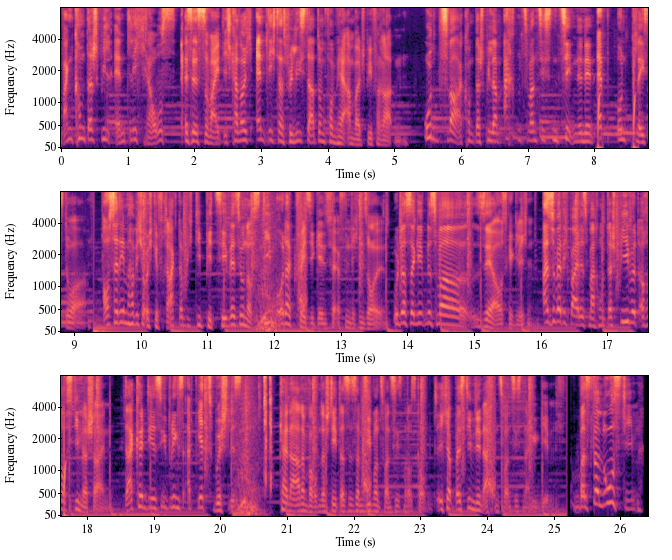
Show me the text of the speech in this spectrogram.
Wann kommt das Spiel endlich raus? Es ist soweit, ich kann euch endlich das Release-Datum vom Herr Anwaltspiel verraten. Und zwar kommt das Spiel am 28.10. in den App und Play Store. Außerdem habe ich euch gefragt, ob ich die PC-Version auf Steam oder Crazy Games veröffentlichen soll. Und das Ergebnis war sehr ausgeglichen. Also werde ich beides machen und das Spiel wird auch auf Steam erscheinen. Da könnt ihr es übrigens ab jetzt wishlisten. Keine Ahnung, warum da steht, dass es am 27. rauskommt. Ich habe bei Steam den 28. angegeben. Was ist da los, Steam?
